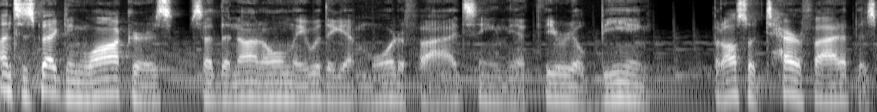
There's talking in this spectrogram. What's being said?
Unsuspecting walkers said that not only would they get mortified seeing the ethereal being, but also terrified at this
